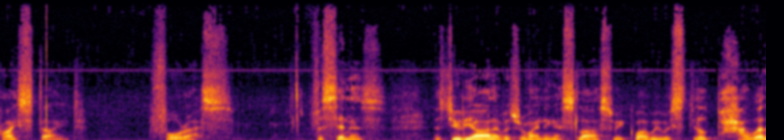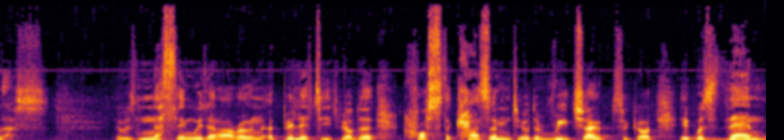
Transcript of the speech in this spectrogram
Christ died for us, for sinners. As Juliana was reminding us last week, while we were still powerless, there was nothing within our own ability to be able to cross the chasm, to be able to reach out to God. It was then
